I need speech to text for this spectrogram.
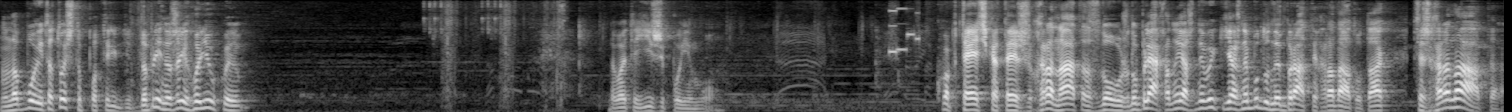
Ну набої то точно потрібні. Да блін, вже й горілкою. Давайте їжі поїмо. Аптечка теж, граната знову ж. Ну бляха, ну я ж не вик... я ж не буду не брати гранату, так? Це ж граната.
